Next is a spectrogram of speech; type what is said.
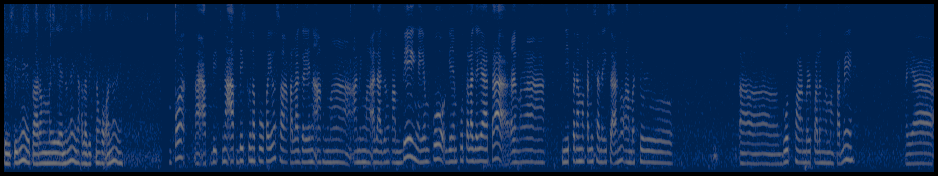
pipi niya, eh. Parang may ano na, eh, nakalabit na kung ano, eh po, na-update na-update ko na po kayo sa kalagayan ng aking mga aming mga alagang kambing. Ngayon po, ganyan po talaga yata. Ang mga hindi pa naman kami sanay sa ano, amateur ah, goat farmer pa lang naman kami. Kaya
